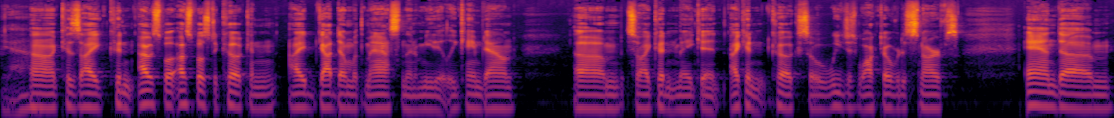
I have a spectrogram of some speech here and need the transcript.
Yeah. Uh, because I couldn't. I was I was supposed to cook and I got done with mass and then immediately came down. Um, so I couldn't make it. I couldn't cook, so we just walked over to Snarf's, and um,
